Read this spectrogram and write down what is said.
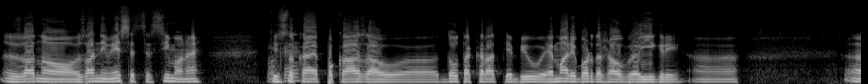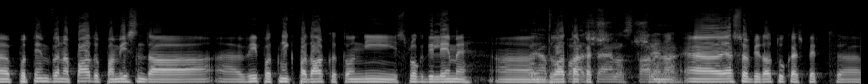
zadnjo, zadnji mesec, recimo, ne, tisto, okay. kar je pokazal, uh, do takrat je bil, je Maribor držal v igri. Uh, Uh, potem v napadu, pa mislim, da uh, vi potnik pa da, to ni sploh dileme. Uh, ja, dva taka stvar. Uh, jaz bi dal tukaj spet uh,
